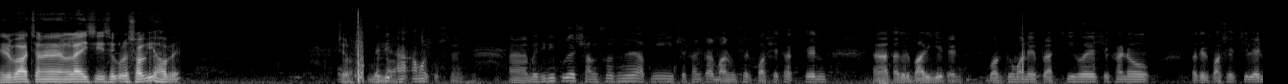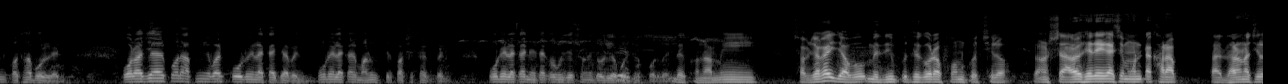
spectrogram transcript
নির্বাচনের অ্যানালাইসিস এগুলো সবই হবে। চলো আমার কোশ্চেন মেদিনীপুরের সাংসদ হয়ে আপনি সেখানকার মানুষের পাশে থাকতেন তাদের বাড়ি যেতেন। বর্ধমানে প্রার্থী হয়ে সেখানেও তাদের পাশে ছিলেন কথা বললেন। পরাজয়ের পর আপনি এবার কোন এলাকায় যাবেন? কোন এলাকার মানুষদের পাশে থাকবেন? কোন এলাকার নেতাকর্মীদের সঙ্গে দলীয় বৈঠক করবেন? দেখুন আমি সব জায়গায় যাব। মেদিনীপুর থেকে ওরা ফোন করছিল। কারণ সে আরও হেরে গেছে মনটা খারাপ। তার ধারণা ছিল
